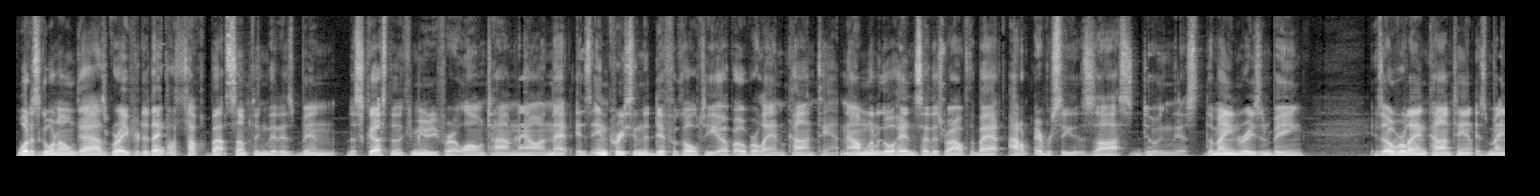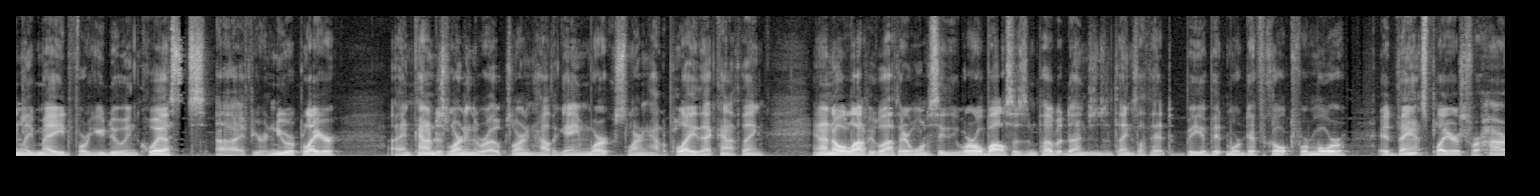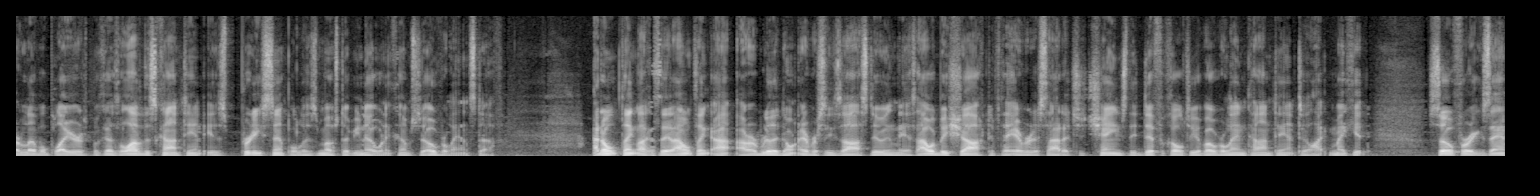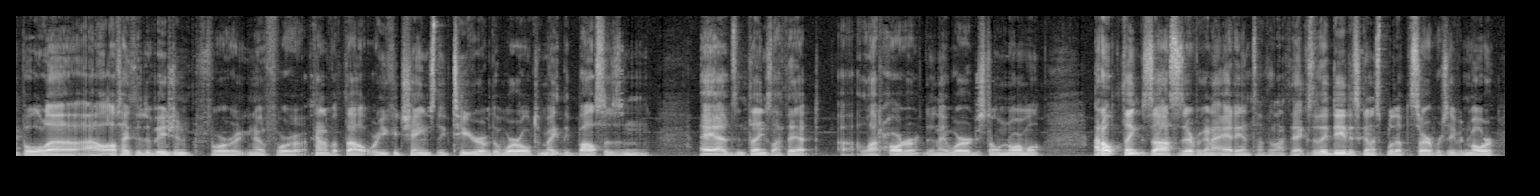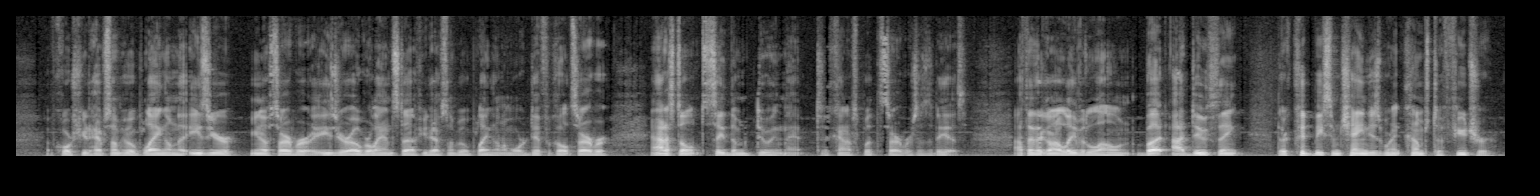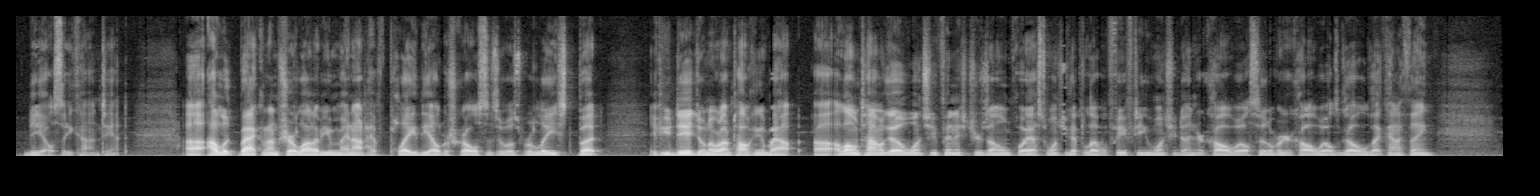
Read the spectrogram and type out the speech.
What is going on, guys? Grave here. Today, let's talk about something that has been discussed in the community for a long time now, and that is increasing the difficulty of overland content. Now, I'm going to go ahead and say this right off the bat. I don't ever see ZOS doing this. The main reason being is overland content is mainly made for you doing quests uh, if you're a newer player uh, and kind of just learning the ropes, learning how the game works, learning how to play, that kind of thing. And I know a lot of people out there want to see the world bosses and public dungeons and things like that to be a bit more difficult for more advanced players, for higher level players, because a lot of this content is pretty simple, as most of you know, when it comes to overland stuff. I don't think, like I said, I don't think, I, I really don't ever see ZOS doing this. I would be shocked if they ever decided to change the difficulty of overland content to like make it so, for example, uh, I'll, I'll, take the division for you know for kind of a thought where you could change the tier of the world to make the bosses and ads and things like that uh, a lot harder than they were just on normal. I don't think ZOS is ever going to add in something like that because if they did, it's going to split up the servers even more. Of course, you'd have some people playing on the easier, you know, server, easier overland stuff. You'd have some people playing on a more difficult server. And I just don't see them doing that to kind of split the servers as it is. I think they're going to leave it alone. But I do think there could be some changes when it comes to future DLC content. Uh, I look back, and I'm sure a lot of you may not have played The Elder Scrolls since it was released, but if you did, you'll know what I'm talking about. Uh, a long time ago, once you finished your zone quest, once you got to level 50, once you've done your Cadwell Silver, your Cadwell's Gold, that kind of thing,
